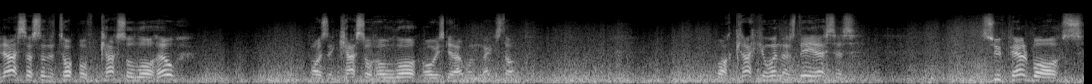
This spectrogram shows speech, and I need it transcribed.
That's us at the top of Castle Law Hill. Or is it Castle Hill Law? Always get that one mixed up. What a cracking winter's day this is. Superb boss.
